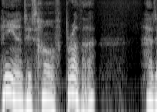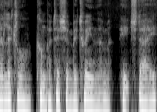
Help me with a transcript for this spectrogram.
He and his half brother had a little competition between them each day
